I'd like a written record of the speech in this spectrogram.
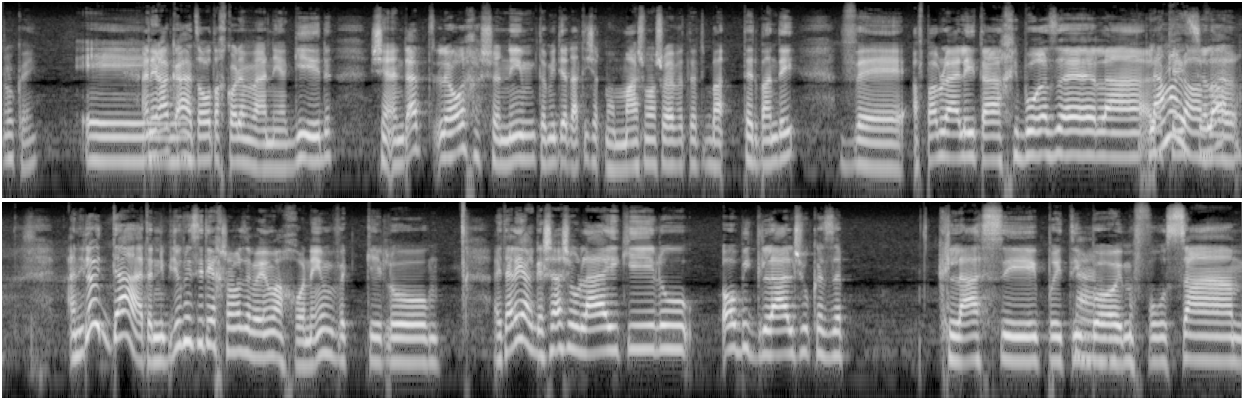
אוקיי. אה, אני רק אעצור אותך קודם ואני אגיד שאני יודעת לאורך השנים תמיד ידעתי שאת ממש ממש אוהבת את טד בנדי ואף פעם לא היה לי את החיבור הזה למה לקייס לא שלו. אבל? אני לא יודעת אני בדיוק ניסיתי לחשוב על זה בימים האחרונים וכאילו הייתה לי הרגשה שאולי כאילו או בגלל שהוא כזה קלאסי פריטי כן. בוי מפורסם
